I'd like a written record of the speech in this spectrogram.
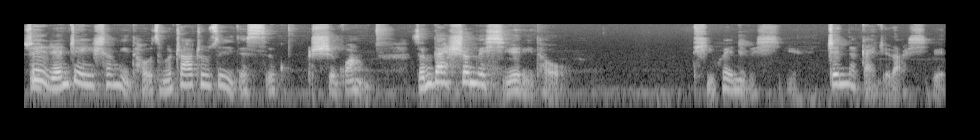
所以人这一生里头，怎么抓住自己的时时光？怎么在生的喜悦里头体会那个喜悦，真的感觉到喜悦？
